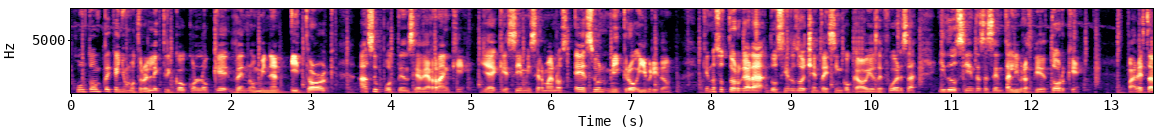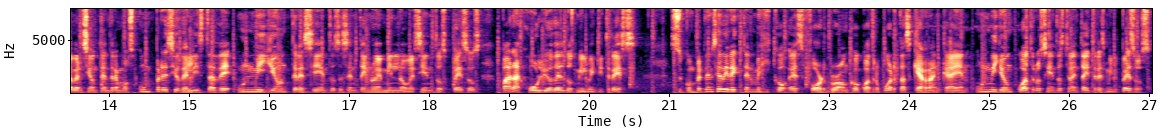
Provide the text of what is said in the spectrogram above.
junto a un pequeño motor eléctrico con lo que denominan e-torque a su potencia de arranque, ya que sí mis hermanos es un micro híbrido, que nos otorgará 285 caballos de fuerza y 260 libras-pie de torque. Para esta versión tendremos un precio de lista de 1.369.900 pesos para julio del 2023 su competencia directa en México es Ford Bronco 4 puertas que arranca en 1.433.000 pesos.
